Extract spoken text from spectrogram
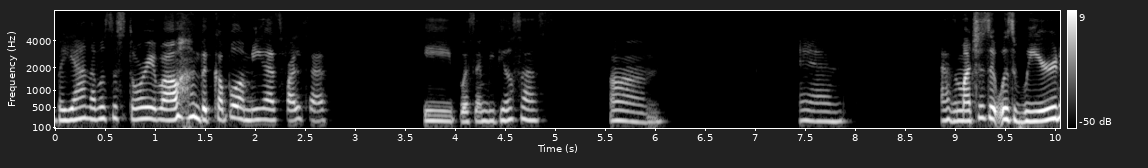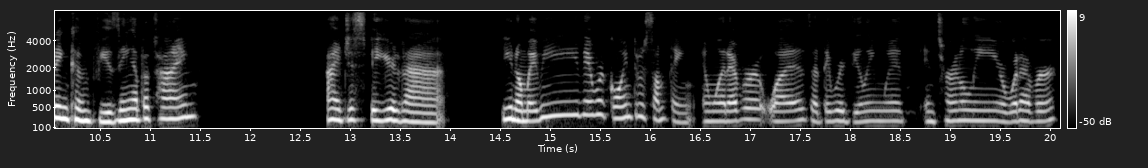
but yeah, that was the story about the couple amigas falsas y pues envidiosas. Um, and as much as it was weird and confusing at the time, I just figured that, you know, maybe they were going through something and whatever it was that they were dealing with internally or whatever,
